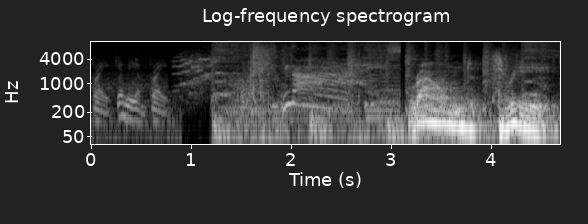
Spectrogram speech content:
Break. Give me a break. Round three.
